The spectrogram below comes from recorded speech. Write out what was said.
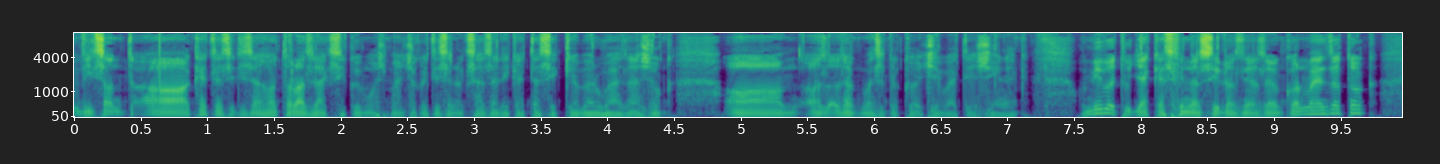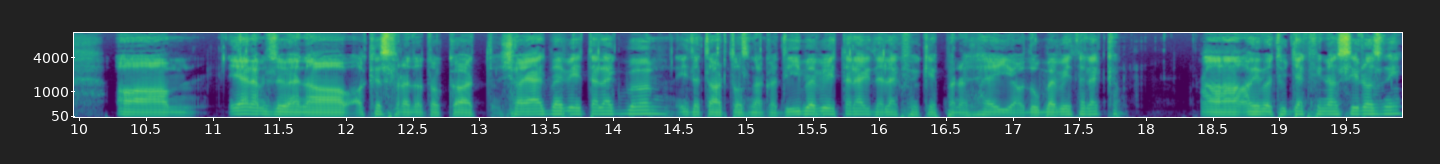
Viszont a 2016-tól az látszik, hogy most már csak a 15%-et teszik ki a beruházások a, az, az önkormányzatok költségvetésének. Hogy miből tudják ezt finanszírozni az önkormányzatok? A, jellemzően a, a közfeladatokat saját bevételekből, ide tartoznak a díjbevételek, de legfőképpen a helyi adóbevételek, a, amivel tudják finanszírozni,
